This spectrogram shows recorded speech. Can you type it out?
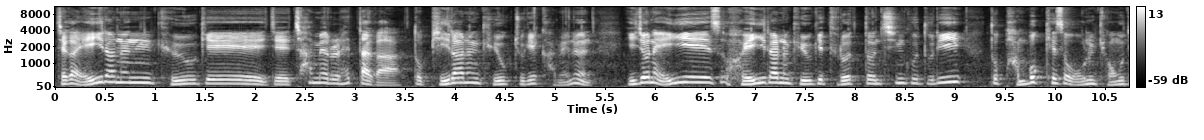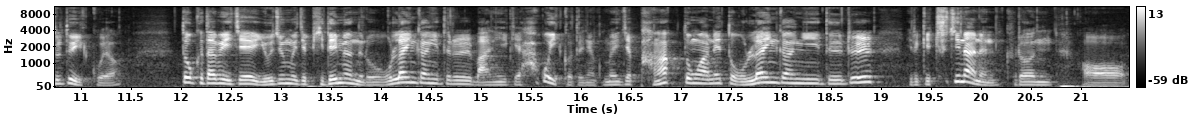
제가 A라는 교육에 이제 참여를 했다가 또 B라는 교육 쪽에 가면은 이전에 A에서 A라는 교육에 들었던 친구들이 또 반복해서 오는 경우들도 있고요 또 그 다음에 이제 요즘은 이제 비대면으로 온라인 강의들을 많이 이렇게 하고 있거든요. 그러면 이제 방학 동안에 또 온라인 강의들을 이렇게 추진하는 그런 어,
